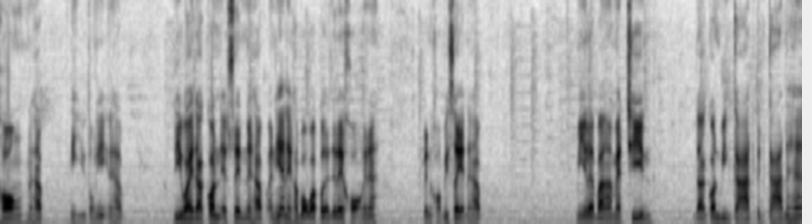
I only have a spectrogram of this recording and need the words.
ทองนะครับ นี่อยู่ตรงนี้นะครับ DY Dragon Essence นะครับ อันนี้เนี่ยเขาบอกว่าเปิดจะได้ของเลยนะ เป็นของพิเศษนะครับ มีอะไรบ้างอะแมทชีนดากอนวิงการ์ดเป็นการ์ดนะฮะ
